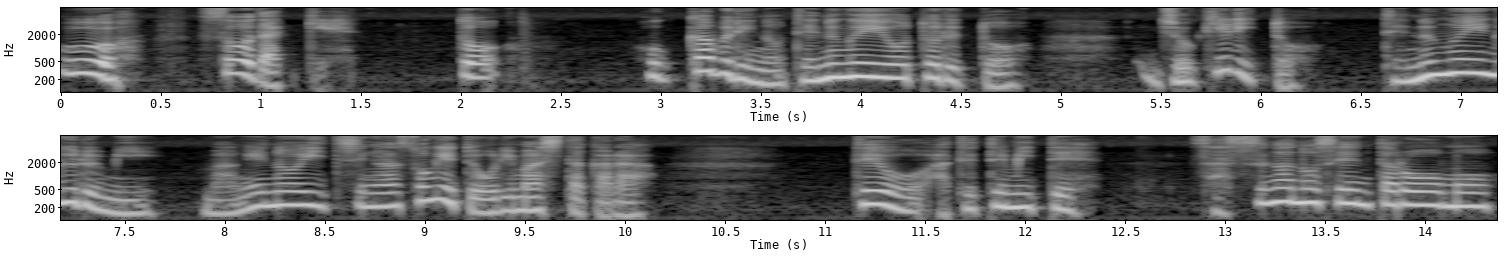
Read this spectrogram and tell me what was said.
うおそうだっけ。とほっかぶりの手ぬぐいを取るとじょきりと手ぬぐいぐるみ曲げの位置がそげておりましたから手を当ててみてさすがの仙太郎も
